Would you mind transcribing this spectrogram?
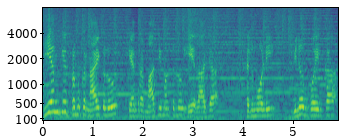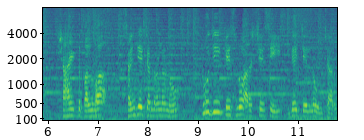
డిఎంకే ప్రముఖ నాయకులు కేంద్ర మాజీ మంత్రులు ఏ రాజా కనిమోళి వినోద్ గోయింకా షాహిద్ బల్వా సంజయ్ చంద్రలను టూజీ కేసులో అరెస్ట్ చేసి ఇదే జైల్లో ఉంచారు.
